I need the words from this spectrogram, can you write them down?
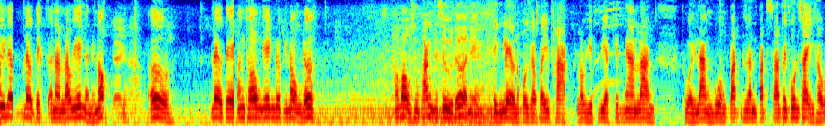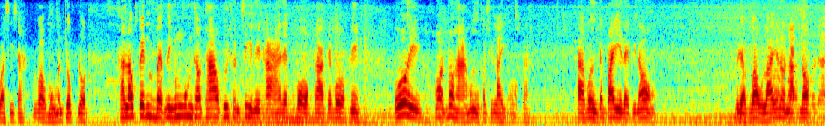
ยแล้วแล้วแต่อันนั้นเราเองอะนี่เนาะใช่แล้วเออ แล้วแต่ทั้งทองเองเด้อพี่น้องเด้อเขาเว้าสุพังซื่อๆเด้อเนี่ยเองแล้วนะข่อยก็ไปผักเราเห็ดเวียกเห็ดงานล่างถ้วยล่างบ่วงปัดเฮือนปัดสารเป็นคนใส่เขาว่าสิซะเว้าหมองมันจบร ถคันเราเป็นแบบนี้งุมๆเท้าๆคือชังซี่ในท่าแต่บอกท่าแต่บอกนี่โอ้ยฮอดบ่หามือเขาสิไล่ออกนะถ้าเบิ่งกันไปอะไรพี่น้องบ่อยากเว้าหลายเนาะนัดเนาะก็บ่ได้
